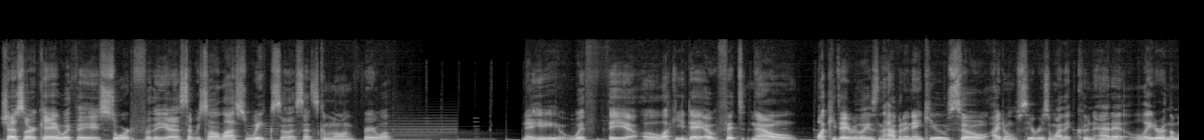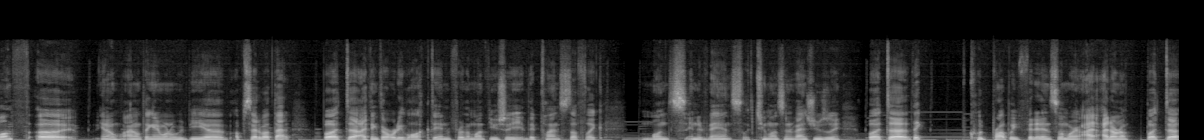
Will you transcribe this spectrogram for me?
Shadowslayer K with a sword for the uh, set we saw last week, so that set's coming along very well. Neihi with the uh, Lucky Day outfit. Now, Lucky Day really isn't happening in AQ, so I don't see a reason why they couldn't add it later in the month. Uh, you know, I don't think anyone would be uh, upset about that. But uh, I think they're already locked in for the month. Usually they plan stuff like months in advance, like two months in advance usually. But uh, they could probably fit it in somewhere. I, I don't know. But uh,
